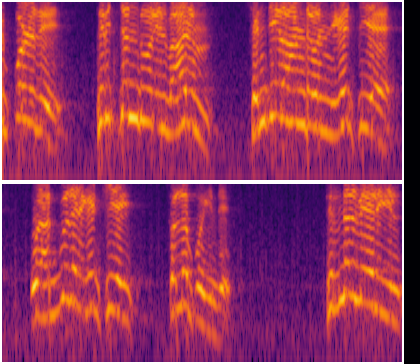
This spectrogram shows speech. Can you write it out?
இப்பொழுது திருச்செந்தூரில் வாழும் செந்திலாண்டவன் நிகழ்த்திய ஒரு அற்புத நிகழ்ச்சியை சொல்லப் போகின்றேன். திருநெல்வேலியில்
